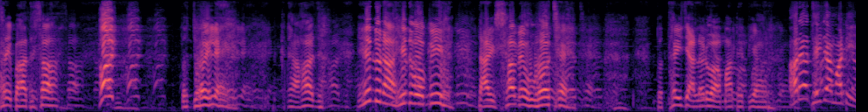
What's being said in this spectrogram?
અરે બાદશાહ. તો જોઈ લે આજ હિન્દુના હિન્દવો વીર તારી સામે ઊભો છે. તો થઈ જા લડવા માટે તૈયાર. અરે થઈ જા માટી.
